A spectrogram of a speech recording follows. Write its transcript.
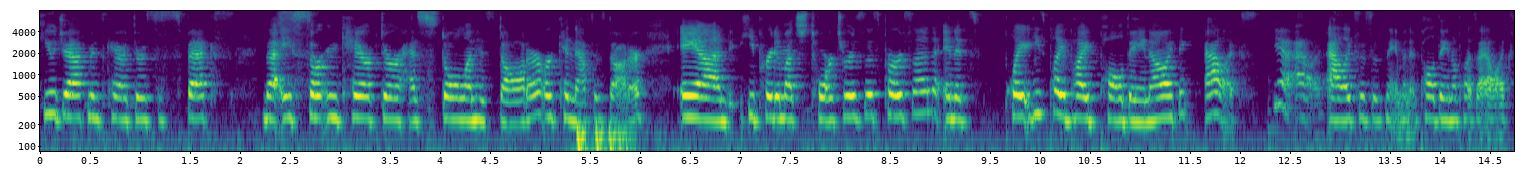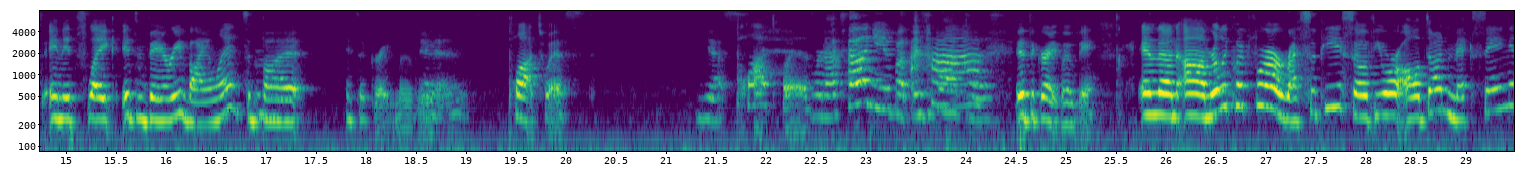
Hugh Jackman's character suspects that a certain character has stolen his daughter or kidnapped his daughter, and he pretty much tortures this person, and it's played. He's played by Paul Dano, I think Alex. Yeah, Alex. Alex is his name in it. Paul Dano plays Alex, and it's like it's very violent, Mhm. but It's a great movie. It is. Plot twist. Yes. Plot twist. We're not telling you, but there's a plot twist. It's a great movie. And then, um, really quick for our recipe. So, if you are all done mixing,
